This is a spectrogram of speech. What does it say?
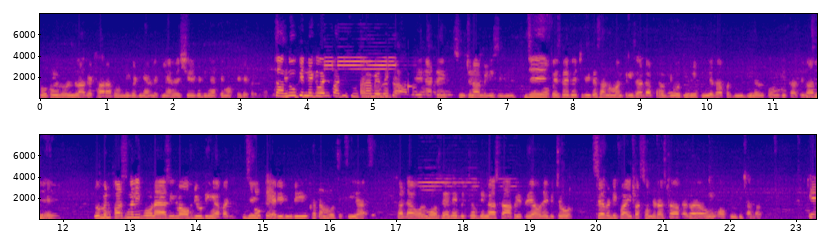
ਟੋਟਲ ਰੋਲ ਮਿਲਾ ਕੇ 18 ਤੋਂ 19 ਗੱਡੀਆਂ ਲੱਗੀਆਂ ਨੇ 6 ਗੱਡੀਆਂ ਇੱਥੇ ਮੌਕੇ ਤੇ ਖੜੀਆਂ ਤੁਹਾਨੂੰ ਕਿੰਨੇ ਕੁ ਵਜੇ ਭਾਜੀ ਸੂਚਨਾ ਮਿਲਦੀ ਕਿ 10 ਵਜੇ ਨੈਟ ਸੂਚਨਾ ਮਿਲੀ ਸੀਗੀ। ਜੀ। ਆਫਿਸ ਦੇ ਵਿੱਚ ਵੀ ਤੇ ਸਾਨੂੰ ਮੰਤਰੀ ਸਾਹਿਬ ਡਾਕਟਰ ਜੋਤ ਜੀ ਨੇ ਪੀਐਸ ਸਾਹਿਬ ਪ੍ਰਦੀਪ ਜੀ ਨੇ ਵੀ ਫੋਨ ਕੀਤਾ ਸੀਗਾ ਤੇ ਜੋ। ਮੈਨੂੰ ਪਰਸਨਲੀ ਫੋਨ ਆਇਆ ਸੀ ਮੈਂ ਆਫ ਡਿਊਟੀ ਆ ਭਾਜੀ। ਜੀ। ਮੇਰੀ ਡਿਊਟੀ ਖਤਮ ਹੋ ਚੁੱਕੀ ਆ। ਸਾਡਾ ਆਲਮੋਸਟ ਇਹਦੇ ਵਿੱਚੋਂ ਜਿੰਨਾ ਸਟਾਫ ਇੱਥੇ ਆ ਉਹਦੇ ਵਿੱਚੋਂ 75% ਜਿਹੜਾ ਸਟਾਫ ਹੈਗਾ ਉਹ ਆਫ ਡਿਊਟੀ ਚੱਲਦਾ। ਤੇ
